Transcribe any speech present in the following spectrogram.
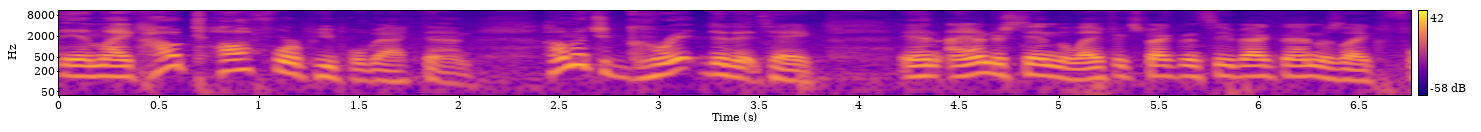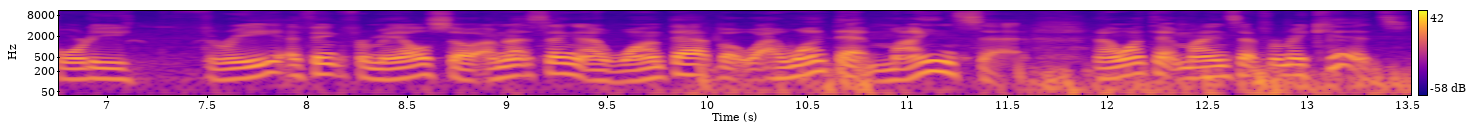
And like, how tough were people back then? How much grit did it take? And I understand the life expectancy back then was like 43, I think, for males. So I'm not saying I want that, but I want that mindset. And I want that mindset for my kids.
